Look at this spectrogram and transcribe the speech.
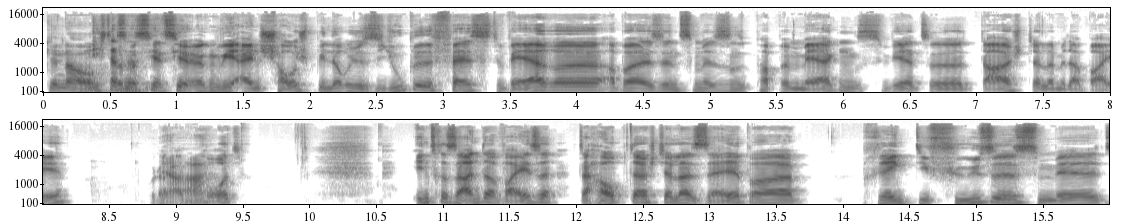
Genau. Nicht, dass es jetzt hier irgendwie ein schauspielerisches Jubelfest wäre, aber es sind zumindest ein paar bemerkenswerte Darsteller mit dabei oder Ja. an Bord. Interessanterweise, der Hauptdarsteller selber bringt die Physis mit,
